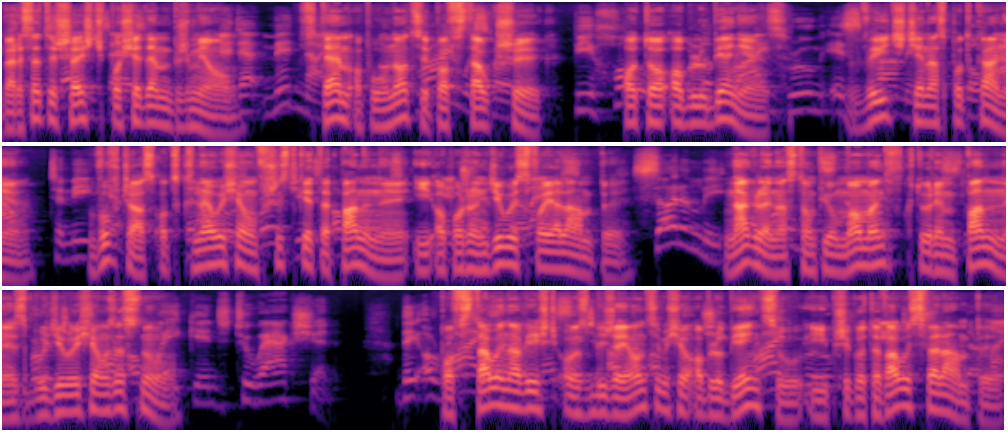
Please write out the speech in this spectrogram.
wersety 6 po 7 brzmią: Wtem o północy powstał krzyk. Oto oblubieniec, wyjdźcie na spotkanie. Wówczas ocknęły się wszystkie te panny i oporządziły swoje lampy. Nagle nastąpił moment, w którym panny zbudziły się ze snu. Powstały na wieść o zbliżającym się oblubieńcu i przygotowały swe lampy.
